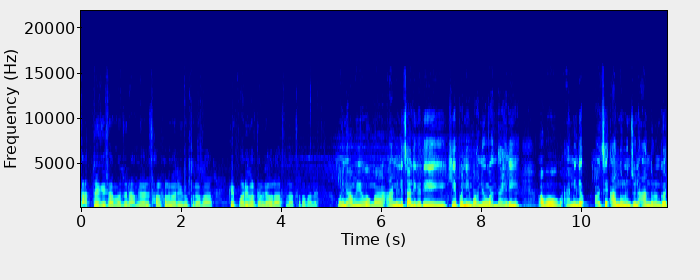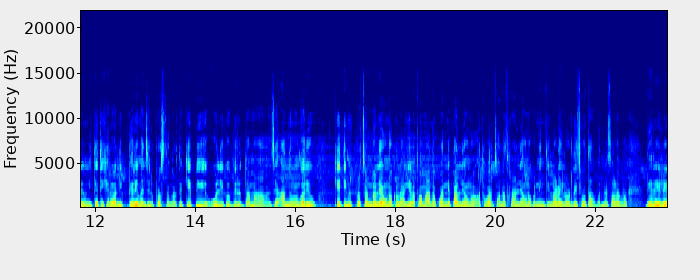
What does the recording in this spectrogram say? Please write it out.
तात्विक हिसाबमा जुन हामीले अहिले छलफल गरेको कुरामा केही परिवर्तन ल्याउला जस्तो लाग्छ तपाईँलाई? होइन अब यो हामीले चाहिँ अलिकति के पनि भन्यौँ भन्दाखेरि अब हामीले चाहिँ आन्दोलन जुन आन्दोलन गऱ्यौँ नि त्यतिखेर नि धेरै मान्छेले प्रश्न गर्थ्यो केपी ओलीको विरुद्धमा चाहिँ आन्दोलन गऱ्यौँ के तिमी प्रचण्ड ल्याउनको लागि अथवा माधवकुमार नेपाल ल्याउन अथवा झलत खान ल्याउनको निम्ति लडाइँ लड्दैछौ त भनेर सडकमा धेरैले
